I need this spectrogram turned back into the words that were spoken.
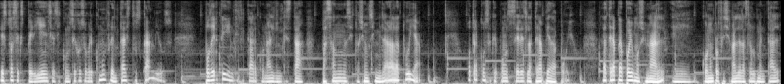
estas experiencias y consejos sobre cómo enfrentar estos cambios. Poderte identificar con alguien que está pasando una situación similar a la tuya. Otra cosa que podemos hacer es la terapia de apoyo. La terapia de apoyo emocional eh, con un profesional de la salud mental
